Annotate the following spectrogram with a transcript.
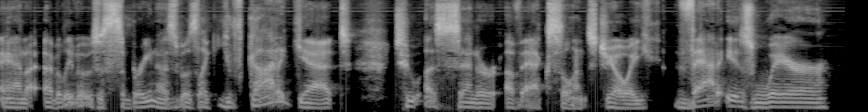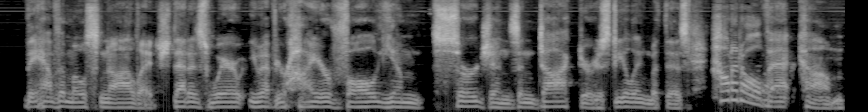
and I believe it was Sabrina's was like, you've got to get to a center of excellence, Joey. That is where they have the most knowledge. That is where you have your higher volume surgeons and doctors dealing with this. How did all that come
